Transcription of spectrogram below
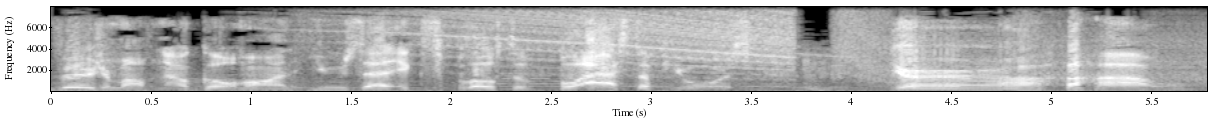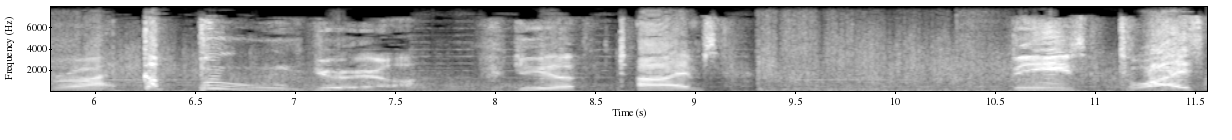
Finish him off now, Gohan. Use that explosive blast of yours. Yeah! Haha, right. Kaboom! Yeah! Vegeta times beams twice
